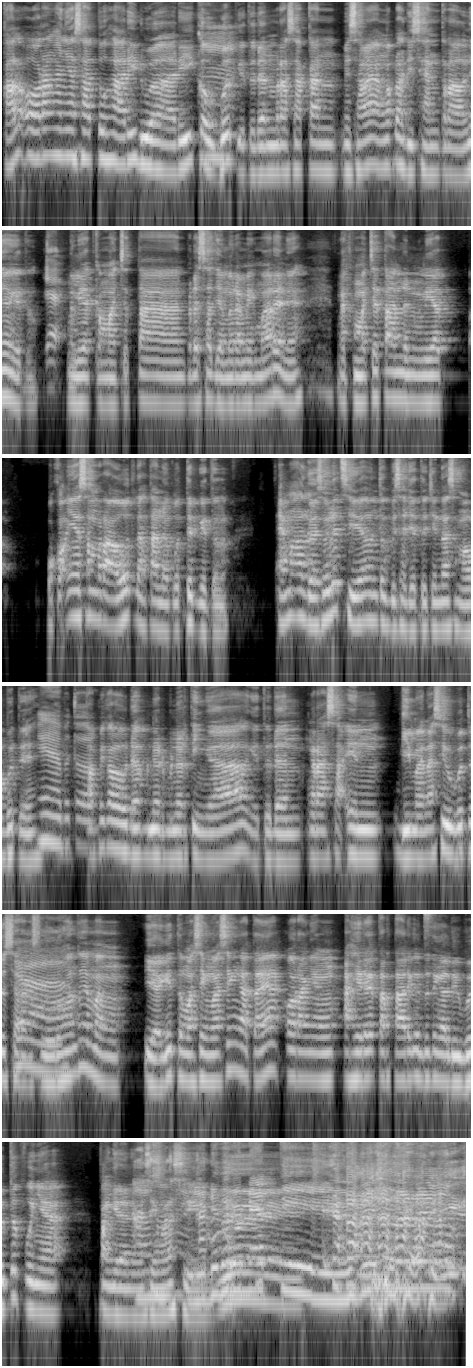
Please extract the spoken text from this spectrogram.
kalau orang hanya satu hari dua hari ke Hmm. Ubud gitu dan merasakan misalnya anggaplah di sentralnya gitu Ya. melihat kemacetan pada saat jam rame kemarin ya ngeliat kemacetan dan melihat pokoknya semeraut lah tanda kutip gitu loh emang agak sulit sih ya untuk bisa jatuh cinta sama Ubud ya ya betul tapi kalau udah benar-benar tinggal gitu dan ngerasain gimana sih Ubud tuh secara Ya. keseluruhan tuh emang ya gitu masing-masing katanya orang yang akhirnya tertarik untuk tinggal di Ubud tuh punya panggilannya masing-masing. Alasannya. Ini baru Wih.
